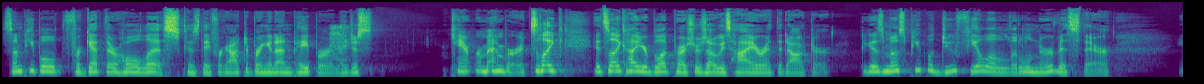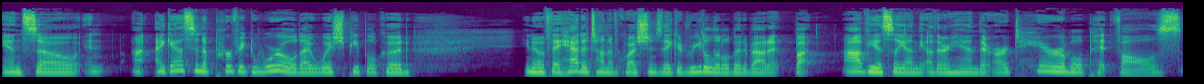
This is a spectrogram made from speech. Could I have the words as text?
Some people forget their whole list because they forgot to bring it on paper and they just can't remember. It's like it's like how your blood pressure is always higher at the doctor because most people do feel a little nervous there. And so, and I guess in a perfect world, I wish people could, you know, if they had a ton of questions, they could read a little bit about it. But obviously, on the other hand, there are terrible pitfalls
